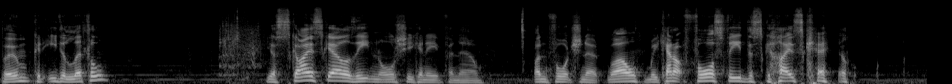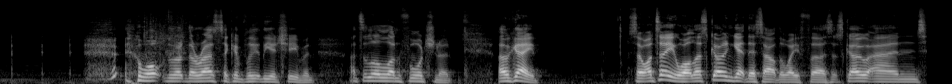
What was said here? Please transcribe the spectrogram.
Boom, could eat a little. Your sky scale has eaten all she can eat for now. Unfortunate. Well, we cannot force feed the sky scale. well, the rest are completely achievement. That's a little unfortunate. Okay. So I'll tell you what, let's go and get this out of the way first. Let's go and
